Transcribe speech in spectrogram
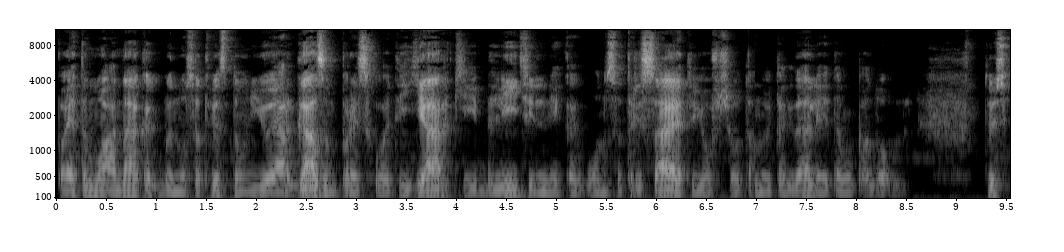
Поэтому она как бы, ну, соответственно, у нее и оргазм происходит, и яркий, и длительный, как бы он сотрясает ее все там, ну и так далее, и тому подобное. То есть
